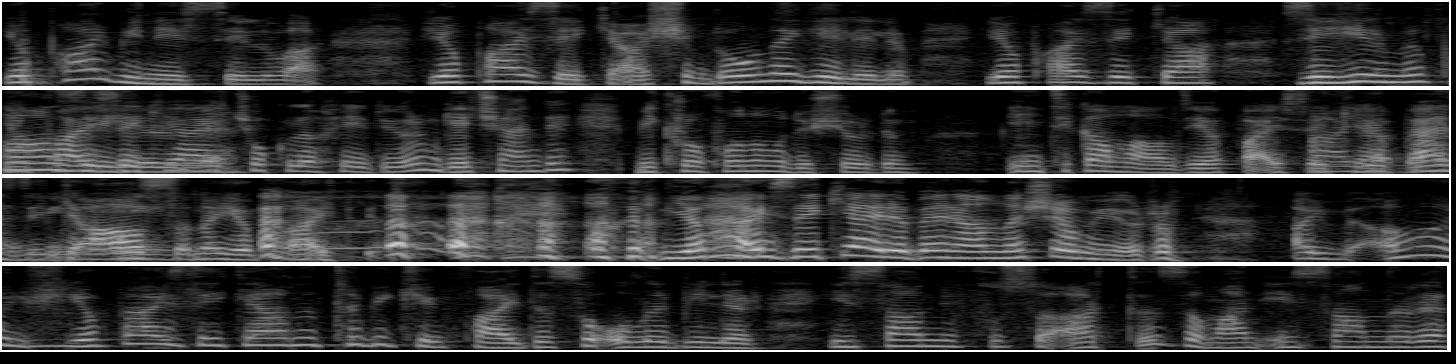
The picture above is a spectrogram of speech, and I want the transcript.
Yapay bir nesil var. Yapay zeka. Şimdi ona gelelim. Yapay zeka zehir mi, pan Yapay zehir zekayı mi? çok laf ediyorum. Geçen de mikrofonumu düşürdüm. İntikam aldı yapay zeka. Ha, yapay Ben zeka bir- al sana yapay. yapay zeka ile ben anlaşamıyorum. Ay, ama yapay zekanın tabii ki faydası olabilir. İnsan nüfusu arttığı zaman insanlara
